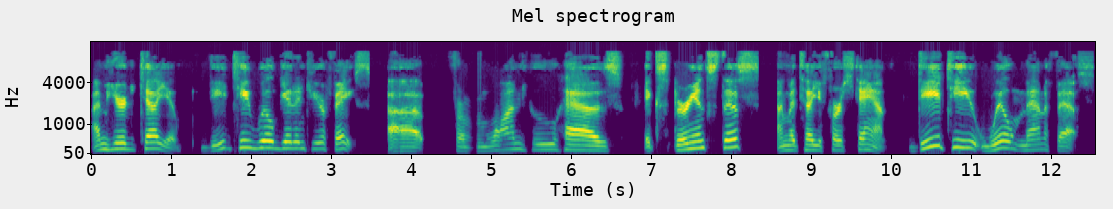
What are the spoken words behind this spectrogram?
I'm here to tell you, Deity will get into your face. Uh, from one who has experienced this, I'm going to tell you firsthand. Deity will manifest.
